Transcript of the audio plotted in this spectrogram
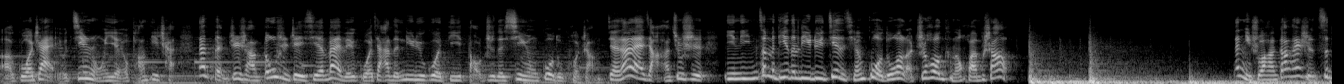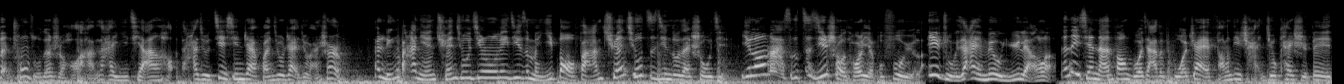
呃国债、有金融业、有房地产，但本质上都是这些外围国家的利率过低导致的信用过度扩张。简单来讲哈，就是你你这么低的利率借的钱过多了，之后可能还不上了。你说哈，刚开始资本充足的时候啊，那一切安好，大家就借新债还旧债就完事儿了。但零八年全球金融危机这么一爆发，全球资金都在收紧，伊隆马斯克自己手头也不富裕了，地主家也没有余粮了。那那些南方国家的国债、房地产就开始被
